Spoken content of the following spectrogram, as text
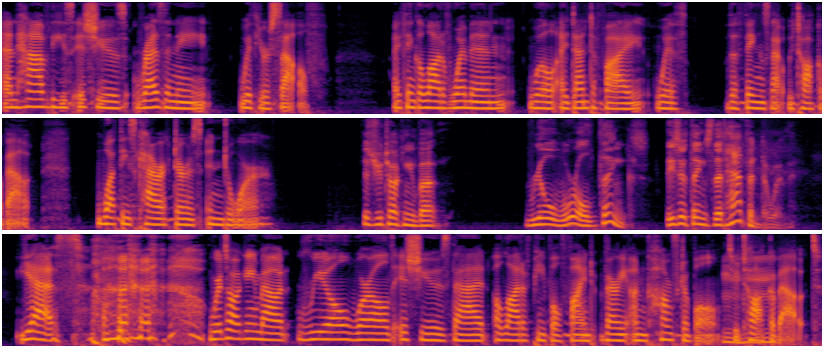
and have these issues resonate with yourself. I think a lot of women will identify with the things that we talk about, what these characters endure. Because you're talking about real world things. These are things that happen to women. Yes. We're talking about real world issues that a lot of people find very uncomfortable to mm-hmm. talk about.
